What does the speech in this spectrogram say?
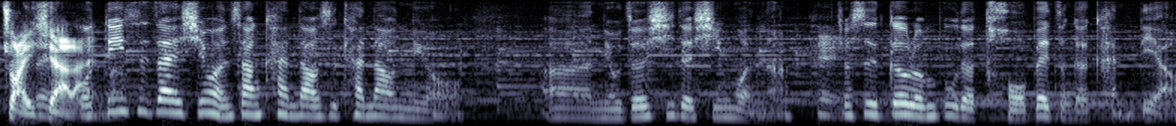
拽下来。我第一次在新闻上看到是看到纽呃纽泽西的新闻啊，就是哥伦布的头被整个砍掉，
